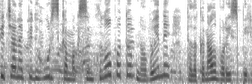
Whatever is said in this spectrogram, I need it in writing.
Тетяна Підгурська, Максим Хлопотов. Новини. Телеканал Бориспіль.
